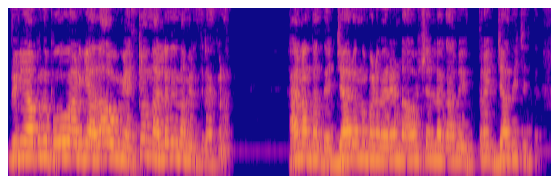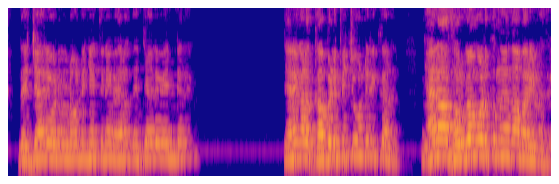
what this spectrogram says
ദുനിയാപ്പിന്ന് പോവുകയാണെങ്കിൽ അതാവും ഏറ്റവും നല്ലത് എന്നാണ് മനസ്സിലാക്കണം. കാരണം എന്താ? ദജ്ജാലൊന്നും ഇവിടെ വരേണ്ട ആവശ്യമില്ല. കാരണം ഇത്ര ഇജാതി ദജ്ജാൽ ഇവിടെ ഉള്ളതുകൊണ്ട് ഞാൻ എന്തിനാ വേറെ ദജ്ജാൽ വരേണ്ടത് ജനങ്ങളെ കബളിപ്പിച്ചുകൊണ്ടിരിക്കുകയാണ്. ഞാൻ ആ സ്വർഗം കൊടുക്കുന്നതെന്നാണ് പറയുന്നത്.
